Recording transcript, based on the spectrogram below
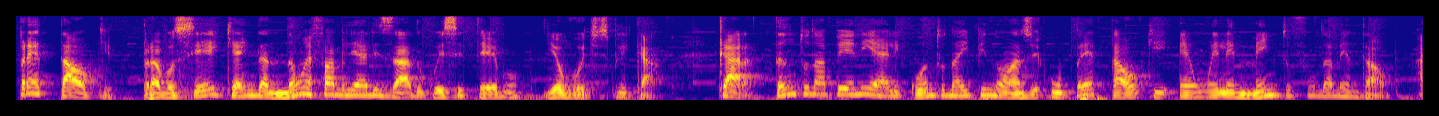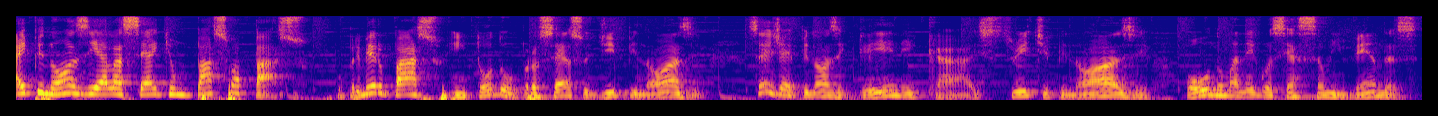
Pré-talk, para você que ainda não é familiarizado com esse termo, e eu vou te explicar. Cara, tanto na PNL quanto na hipnose, o pré-talk é um elemento fundamental. A hipnose ela segue um passo a passo. O primeiro passo em todo o processo de hipnose Seja hipnose clínica, street hipnose ou numa negociação em vendas,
